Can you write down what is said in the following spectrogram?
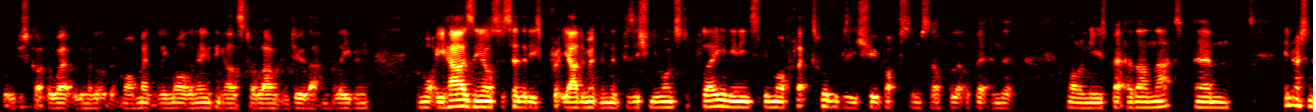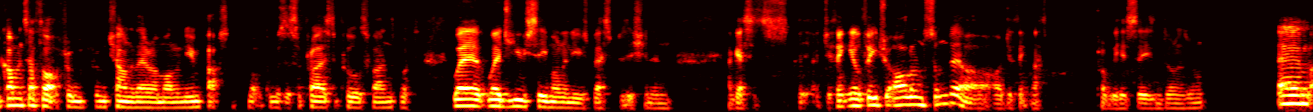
But we've just got to work with him a little bit more mentally, more than anything else, to allow him to do that and believe in, in what he has. And he also said that he's pretty adamant in the position he wants to play and he needs to be more flexible because he shoeboxes himself a little bit and that Molyneux's better than that. Um, interesting comments I thought from from Challinor there on Molyneux, perhaps what comes as a surprise to Pools fans. But where where do you see Molyneux's best position and I guess it's. Do you think he'll feature all on Sunday, or, or do you think that's probably his season done as well? Um,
